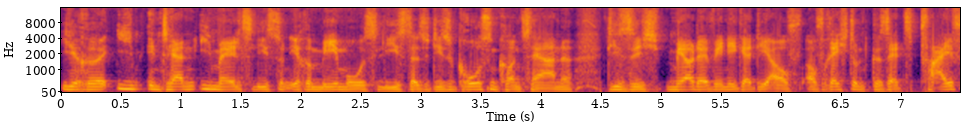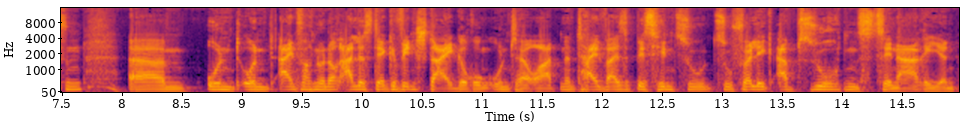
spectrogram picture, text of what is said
ihre e internen E-Mails liest und ihre Memos liest, also diese großen Konzerne, die sich mehr oder weniger die auf, auf Recht und Gesetz pfeifen ähm, und, und einfach nur noch alles der Gewinnsteigerung unterordnen, teilweise bis hin zu, zu völlig absurden Szenarien.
